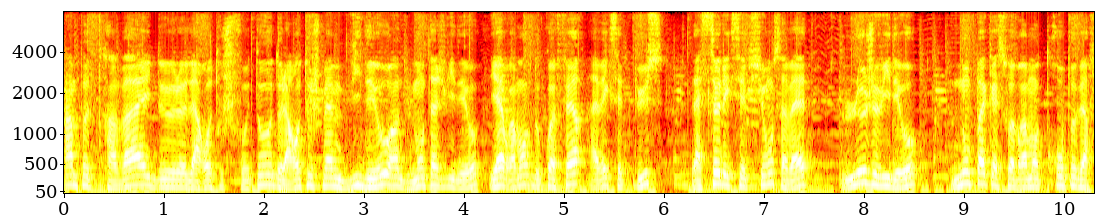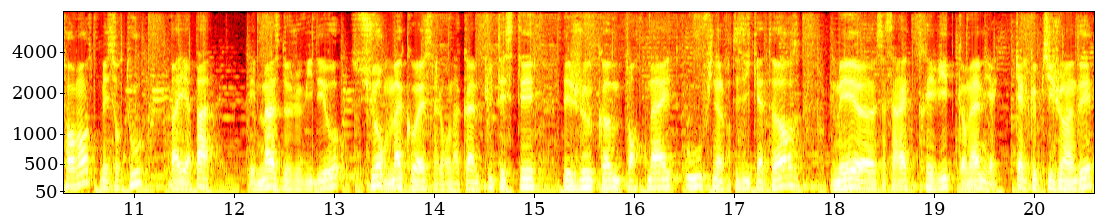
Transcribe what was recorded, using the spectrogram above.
un peu de travail, de la retouche photo, de la retouche même vidéo, hein, du montage vidéo. Il y a vraiment de quoi faire avec cette puce. La seule exception, ça va être le jeu vidéo. Non pas qu'elle soit vraiment trop peu performante, mais surtout, bah, il n'y a pas des masses de jeux vidéo sur macOS. Alors on a quand même pu tester des jeux comme Fortnite ou Final Fantasy XIV, mais euh, ça s'arrête très vite quand même. Il y a quelques petits jeux indés,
